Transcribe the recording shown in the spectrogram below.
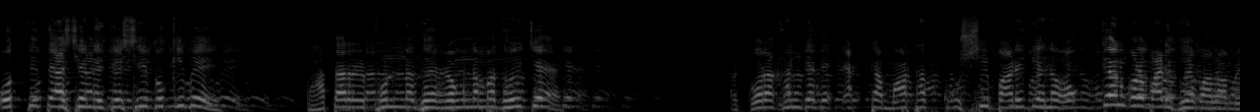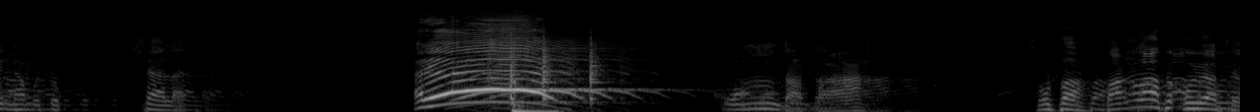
অতীতে আসে না দেশি বকিবে ভাতারের ফোন না ধরে রং নাম্বার হয়েছে গোরাখান দিয়ে একটা মাথাত কুশি বাড়ি দিয়ে না অজ্ঞান করে বাড়ি দিয়ে পালাম এর নাম তো আরে! কোন দাদা? বাংলা আছে।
